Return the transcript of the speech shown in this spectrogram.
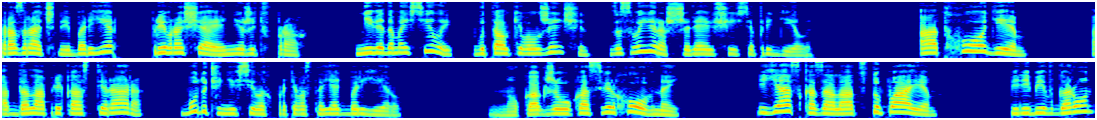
прозрачный барьер, превращая нежить в прах, неведомой силой выталкивал женщин за свои расширяющиеся пределы. «Отходим!» — отдала приказ Террара, будучи не в силах противостоять барьеру. «Но как же указ Верховной?» «Я сказала, отступаем!» Перебив Гарон,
